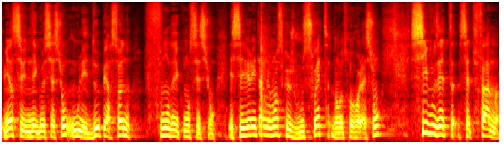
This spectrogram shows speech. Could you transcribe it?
eh bien, c'est une négociation où les deux personnes font des concessions. Et c'est véritablement ce que je vous souhaite dans votre relation. Si vous êtes cette femme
